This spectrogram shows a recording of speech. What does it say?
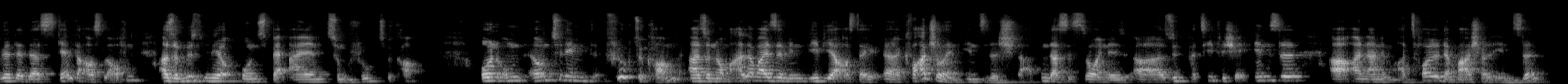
würde das Geld auslaufen. Also müssen wir uns beeilen, zum Flug zu kommen. Und um, um, zu dem Flug zu kommen, also normalerweise, wenn, wie wir aus der äh, Kwajalein-Insel starten, das ist so eine äh, südpazifische Insel äh, an einem Atoll der Marshall-Insel,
